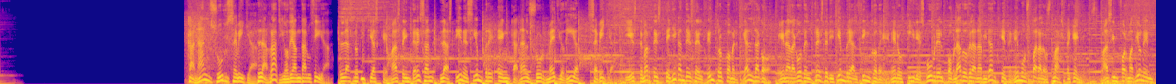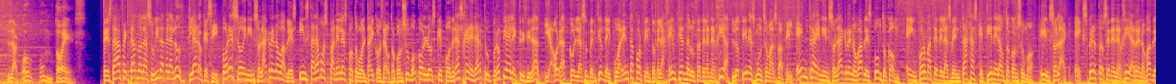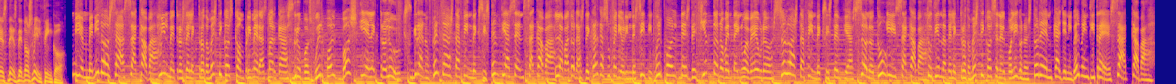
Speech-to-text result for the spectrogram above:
Canal Sur Sevilla, la radio de Andalucía. Las noticias que más te interesan las tienes siempre en Canal Sur Mediodía, Sevilla. Y este martes te llegan desde el Centro Comercial Lago, en Alagó del 3 de diciembre al 5 de enero y descubre el poblado de la Navidad que tenemos para los más pequeños. Más información en lago.es. ¿Te está afectando la subida de la luz? Claro que sí. Por eso en Insolac Renovables instalamos paneles fotovoltaicos de autoconsumo con los que podrás generar tu propia electricidad. Y ahora, con la subvención del 40% de la Agencia Andaluza de la Energía, lo tienes mucho más fácil. Entra en insolacrenovables.com e infórmate de las ventajas que tiene el autoconsumo. Insolac, expertos en energías renovables desde 2005. Bienvenidos a Sacaba. Mil metros de electrodomésticos con primeras marcas. Grupos Whirlpool, Bosch y Electrolux. Gran oferta hasta fin de existencias en Sacaba. Lavadoras de carga superior in the city Whirlpool desde 199 euros. Solo hasta fin de existencias. Solo tú y Sacaba. Tu tienda de electrodomésticos en el Polígono Store en calle nivel 23. Sacaba.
